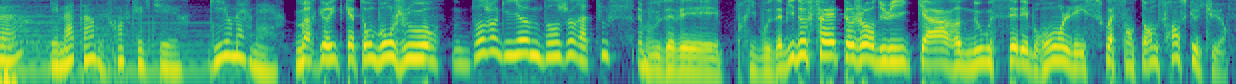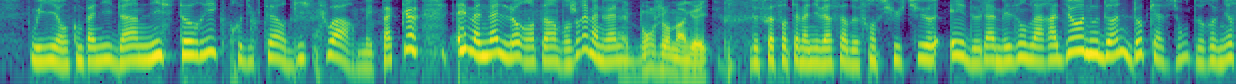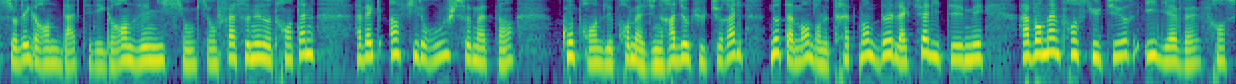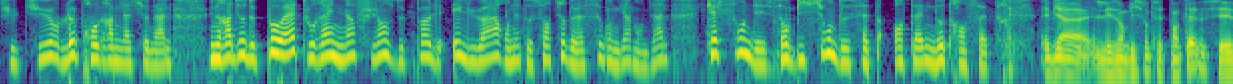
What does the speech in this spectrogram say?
9h, les matins de France Culture. Guillaume Erner. Marguerite Caton, bonjour. Bonjour Guillaume, bonjour à tous. Vous avez pris vos habits de fête aujourd'hui car nous célébrons les 60 ans de France Culture. Oui, en compagnie d'un historique producteur d'histoire, mais pas que, Emmanuel Laurentin. Bonjour Emmanuel. Bonjour Marguerite. Le 60e anniversaire de France Culture et de la Maison de la Radio nous donne l'occasion de revenir sur les grandes dates et les grandes émissions qui ont façonné notre antenne avec un fil rouge ce matin comprendre les promesses d'une radio culturelle, notamment dans le traitement de l'actualité. Mais avant même France Culture, il y avait France Culture, le programme national, une radio de poètes où règne l'influence de Paul Éluard. On est au sortir de la Seconde Guerre mondiale. Quelles sont les ambitions de cette antenne, notre ancêtre? Eh bien, les ambitions de cette antenne, c'est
